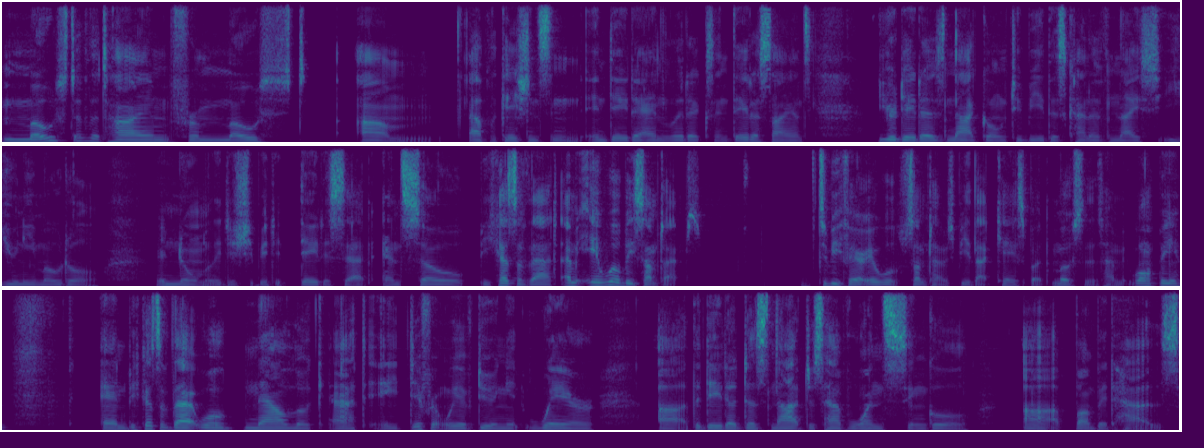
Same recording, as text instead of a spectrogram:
most of the time, for most um, applications in, in data analytics and data science, your data is not going to be this kind of nice unimodal normally distributed data set. And so because of that, I mean, it will be sometimes. To be fair, it will sometimes be that case, but most of the time it won't be. And because of that, we'll now look at a different way of doing it where uh, the data does not just have one single uh, bump, it has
